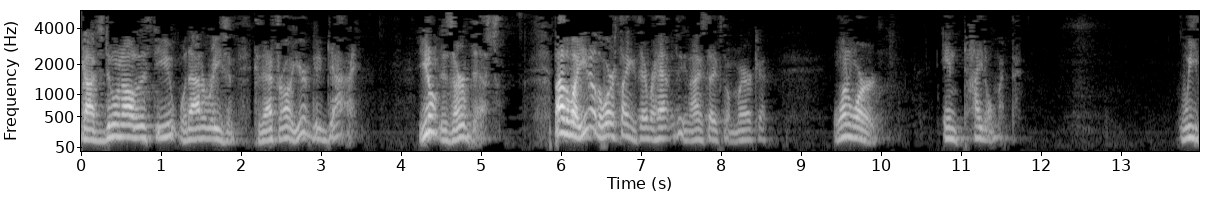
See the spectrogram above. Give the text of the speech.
God's doing all of this to you without a reason. Because after all, you're a good guy. You don't deserve this. By the way, you know the worst thing that's ever happened to the United States of America? One word. Entitlement. We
